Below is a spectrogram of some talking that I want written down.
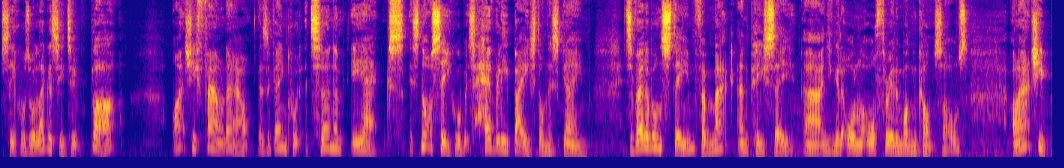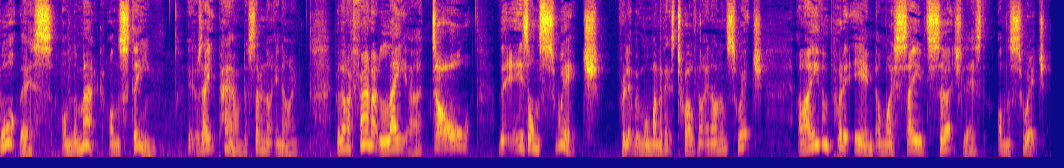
sequels, or legacy to, but I actually found out there's a game called Eternum EX. It's not a sequel, but it's heavily based on this game. It's available on Steam for Mac and PC, uh, and you can get it all on all three of the modern consoles. And I actually bought this on the Mac on Steam. It was eight pound, seven ninety nine. But then I found out later, oh, it is on Switch for a little bit more money. I think it's twelve ninety nine on Switch, and I even put it in on my saved search list on the Switch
